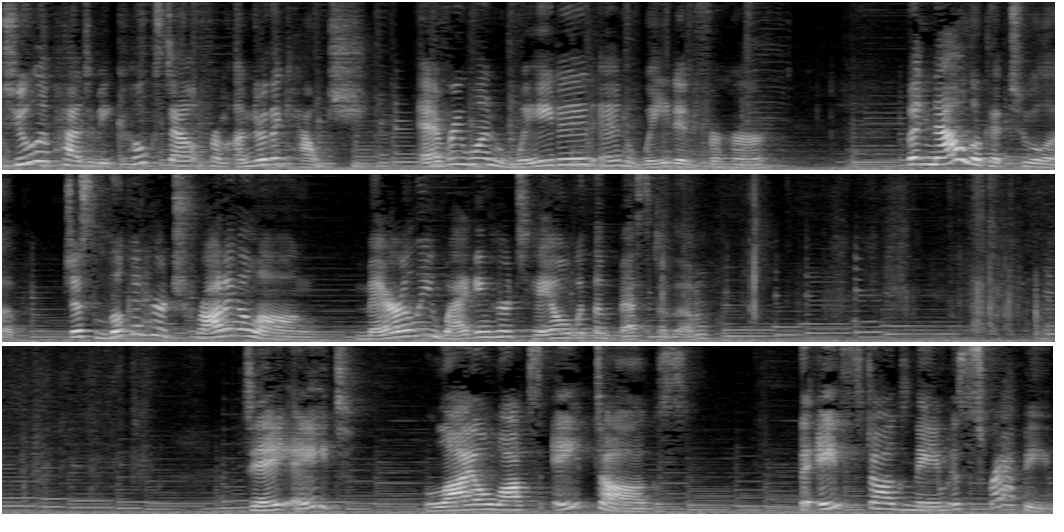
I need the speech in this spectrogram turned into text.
Tulip had to be coaxed out from under the couch. Everyone waited and waited for her. But now look at Tulip. Just look at her trotting along, merrily wagging her tail with the best of them. Day eight, Lyle walks eight dogs. The eighth dog's name is Scrappy.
